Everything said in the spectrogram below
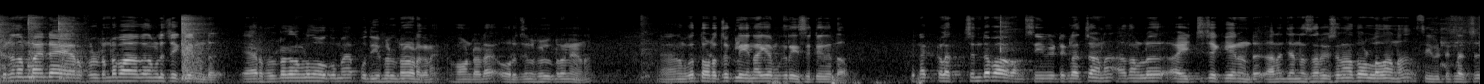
പിന്നെ നമ്മൾ അതിന്റെ എയർ ഫിൽറ്ററിന്റെ ഭാഗമൊക്കെ നമ്മൾ ചെക്ക് ചെയ്യുന്നുണ്ട്. എയർ ഫിൽറ്ററൊക്കെ നമ്മൾ നോക്കുമ്പോൾ പുതിയ ഫിൽറ്റർ കിടക്കണേ. ഹോണ്ടയുടെ ഒറിജിനൽ ഫിൽറ്റർ തന്നെയാണ്. നമുക്ക് തുടച്ച് ക്ലീനാക്കി നമുക്ക് റീസെറ്റ് ചെയ്തിടാം. പിന്നെ ക്ലച്ചിന്റെ ഭാഗം സി വി ടി ക്ലച്ചാണ്. അത് നമ്മൾ അഴിച്ച് ചെക്ക് ചെയ്യാനുണ്ട് കാരണം ജനറൽ സർവീസിനകത്ത് ഉള്ളതാണ് C V T clutch.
